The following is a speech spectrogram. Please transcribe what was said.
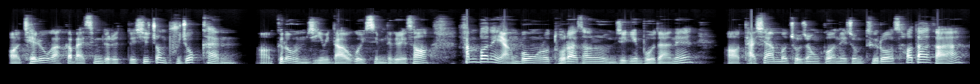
어, 재료가 아까 말씀드렸듯이 좀 부족한 어, 그런 움직임이 나오고 있습니다. 그래서 한 번에 양봉으로 돌아서는 움직임보다는 어, 다시 한번 조정권에 좀 들어서다가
